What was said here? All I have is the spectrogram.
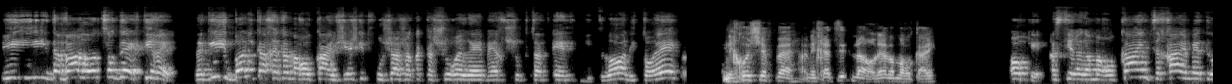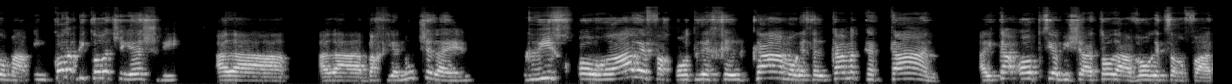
היא, היא דבר לא צודק. תראה, נגיד, בוא ניקח את המרוקאים, שיש לי תחושה שאתה קשור אליהם איכשהו קצת אתנית, לא? אני טועה? ניחוש יפה, אני חצי, לא, רבע מרוקאי. אוקיי, אז תראה, למרוקאים צריכה האמת לומר, עם כל הביקורת שיש לי על, ה, על הבכיינות שלהם, לכאורה לפחות, לחלקם או לחלקם הקטן, הייתה אופציה בשעתו לעבור לצרפת.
